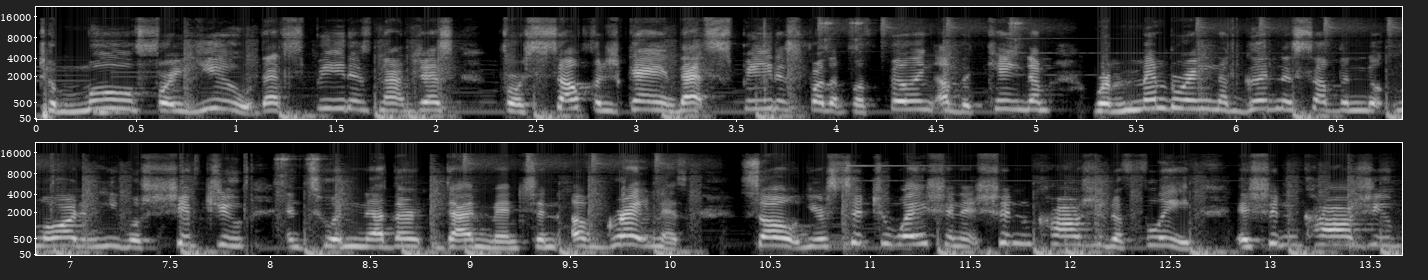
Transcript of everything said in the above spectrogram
to move for you. That speed is not just for selfish gain. That speed is for the fulfilling of the kingdom, remembering the goodness of the Lord, and He will shift you into another dimension of greatness. So, your situation, it shouldn't cause you to flee. It shouldn't cause you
